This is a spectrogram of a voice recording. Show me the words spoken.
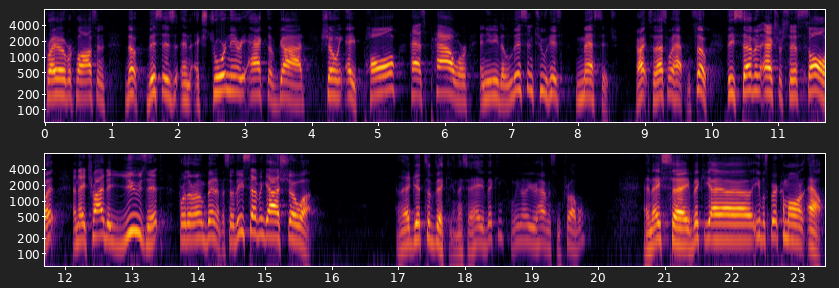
Pray over cloths and no, this is an extraordinary act of God showing, hey, Paul has power and you need to listen to his message. All right, so that's what happened. So these seven exorcists saw it and they tried to use it for their own benefit. So these seven guys show up. And they get to Vicky and they say, Hey, Vicky, we know you're having some trouble. And they say, Vicky, uh, evil spirit, come on out.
